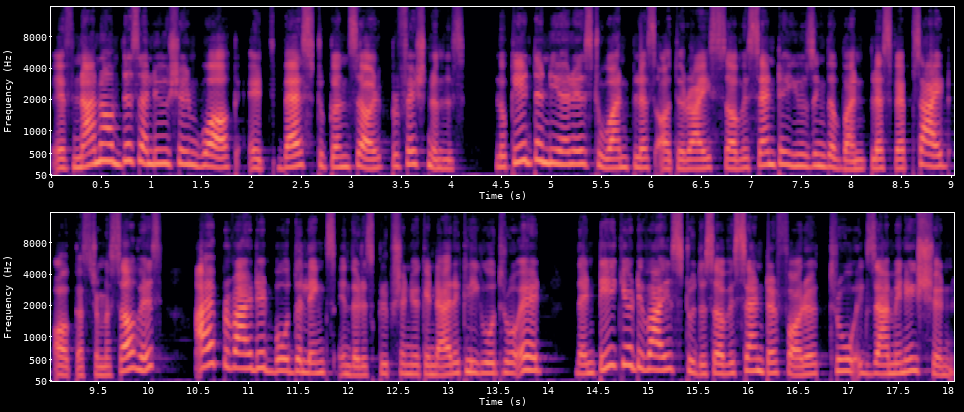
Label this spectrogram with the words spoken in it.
If none of the solution work, it's best to consult professionals. Locate the nearest OnePlus authorized service center using the OnePlus website or customer service. I have provided both the links in the description. You can directly go through it. Then take your device to the service center for a thorough examination.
